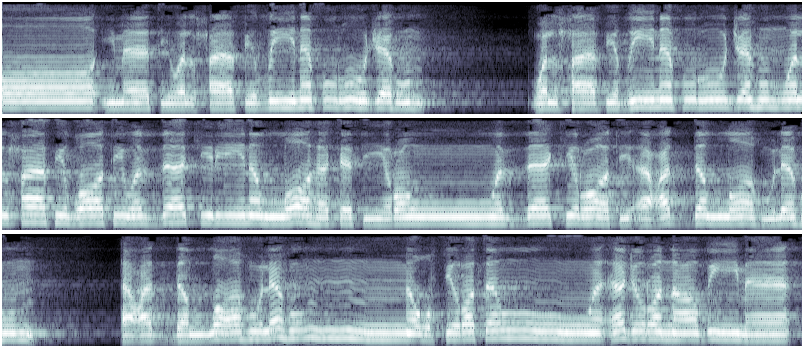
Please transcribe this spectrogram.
وَالصَّائِمَاتِ وَالْحَافِظِينَ فُرُوجَهُمْ وَالْحَافِظَاتِ وَالذَّاكِرِينَ اللَّهَ كَثِيرًا وَالذَّاكِرَاتِ أَعَدَّ اللَّهُ لَهُم مَّغْفِرَةً وَأَجْرًا عَظِيمًا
